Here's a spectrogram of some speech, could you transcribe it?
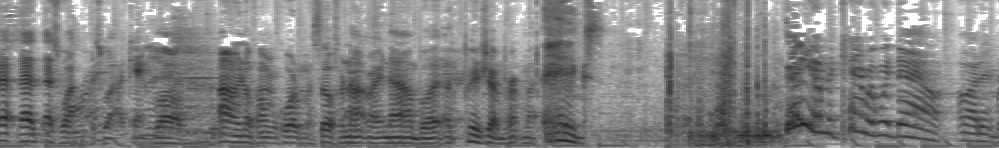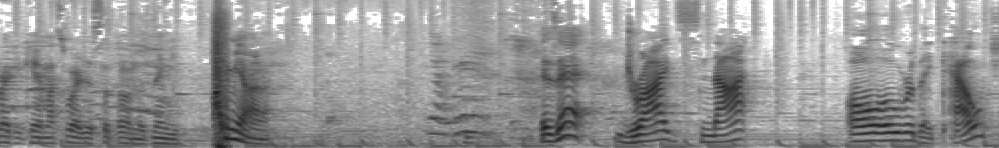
That, that, that's why that's why I can't vlog. I don't even know if I'm recording myself or not right now, but I'm pretty sure I burnt my eggs. Damn, the camera went down. Oh, I didn't break it, Kim. I swear, I just slipped on the thingy. Kimiana, is that dried snot all over the couch?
